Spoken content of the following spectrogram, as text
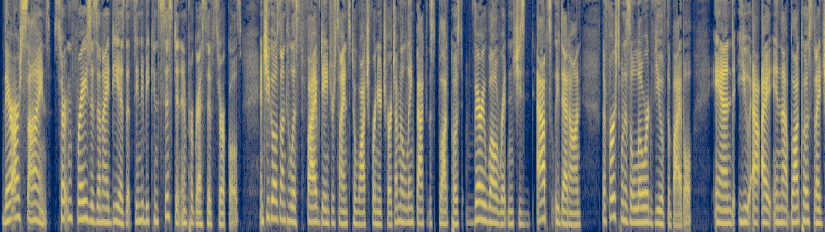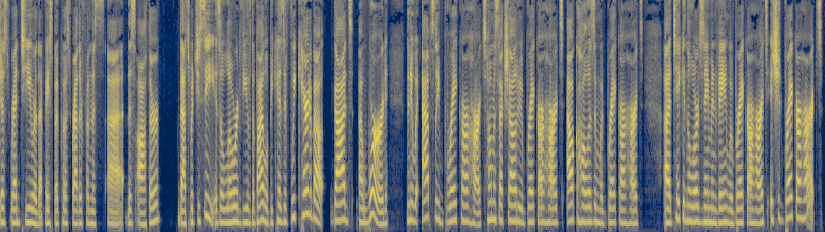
there are signs, certain phrases, and ideas that seem to be consistent in progressive circles. And she goes on to list five danger signs to watch for in your church. I'm going to link back to this blog post. Very well written. She's absolutely dead on. The first one is a lowered view of the Bible. And you, I, in that blog post that I just read to you, or that Facebook post rather from this uh, this author, that's what you see is a lowered view of the Bible. Because if we cared about God's uh, word, then it would absolutely break our hearts. Homosexuality would break our hearts. Alcoholism would break our hearts uh, taking the Lord's name in vain would break our hearts. It should break our hearts.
